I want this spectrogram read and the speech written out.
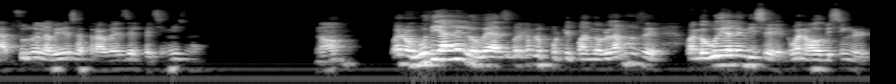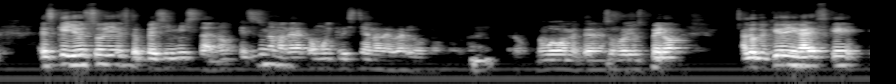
absurdo de la vida es a través del pesimismo. ¿No? Bueno, Woody Allen lo ve así, por ejemplo, porque cuando hablamos de, cuando Woody Allen dice, bueno, Albie Singer, es que yo soy este pesimista, ¿no? Esa es una manera como muy cristiana de verlo, ¿no? Pero no me voy a meter en esos rollos, pero a lo que quiero llegar es que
